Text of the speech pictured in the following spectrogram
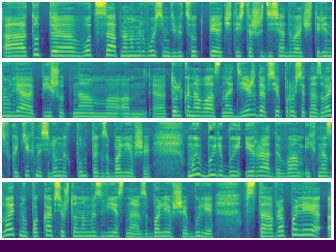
А, тут э, WhatsApp на номер 8 905 462 400 пишут нам только на вас надежда. Все просят назвать, в каких населенных пунктах заболевшие. Мы были бы и рады вам их назвать, но пока все, что нам известно, заболевшие были в Ставрополе, а,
